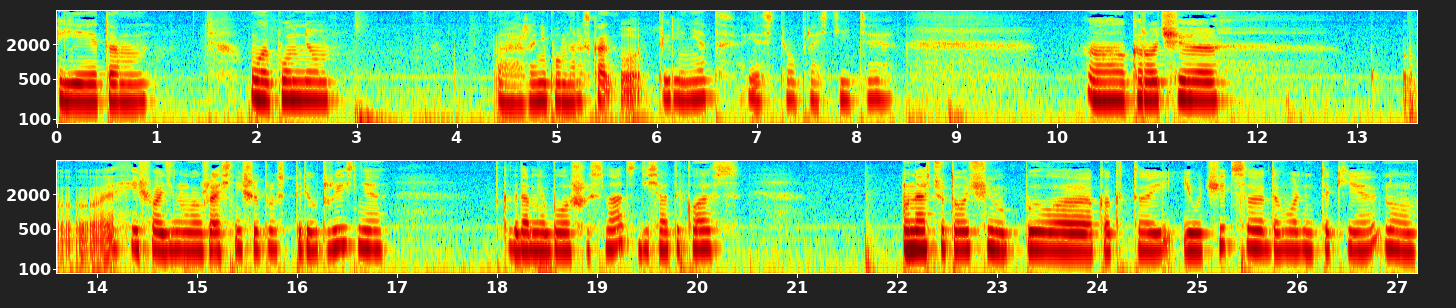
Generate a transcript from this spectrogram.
И там, ой, помню, уже не помню, рассказывала ты или нет, если что, простите. А, короче, э, еще один мой ужаснейший просто период жизни — когда мне было 16, 10 класс, у нас что-то очень было как-то и учиться довольно-таки, ну,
